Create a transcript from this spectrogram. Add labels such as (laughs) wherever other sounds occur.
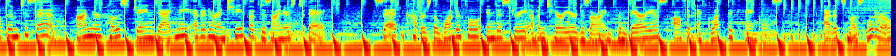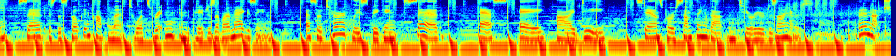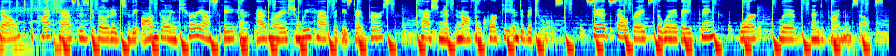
welcome to SAID. I'm your host, Jane Dagmi, editor in chief of Designers Today. SAID covers the wonderful industry of interior design from various, often eclectic angles. At its most literal, SAID is the spoken complement to what's written in the pages of our magazine. Esoterically speaking, SAID, S A I D, stands for something about interior designers. In a nutshell, the podcast is devoted to the ongoing curiosity and admiration we have for these diverse, passionate, and often quirky individuals. SAID celebrates the way they think, work, live, and define themselves.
